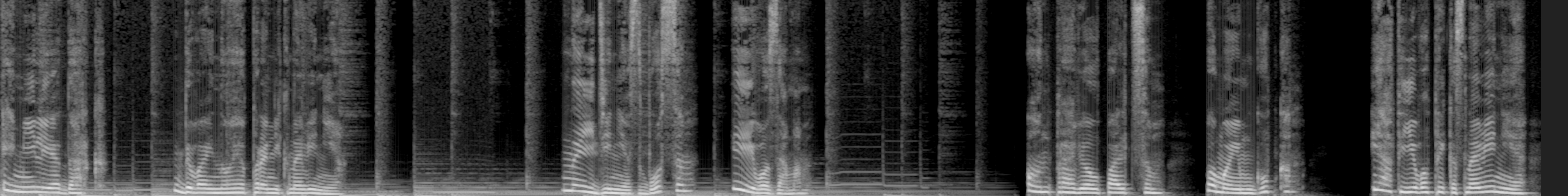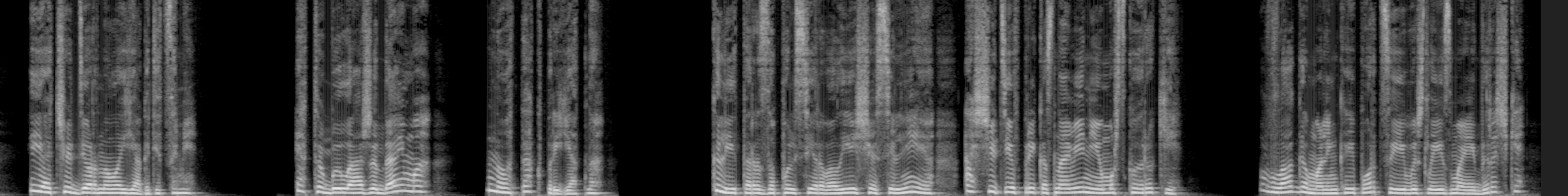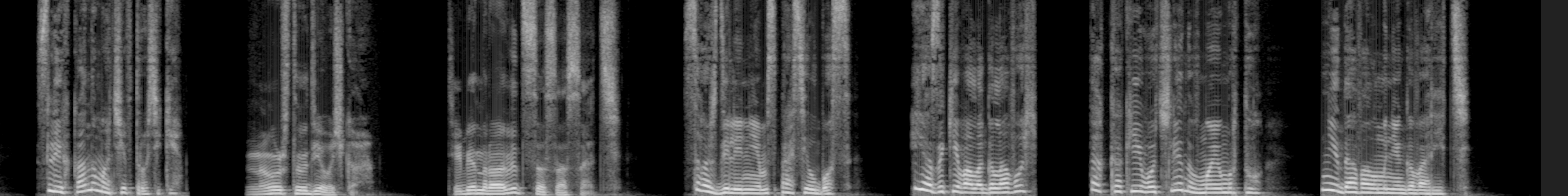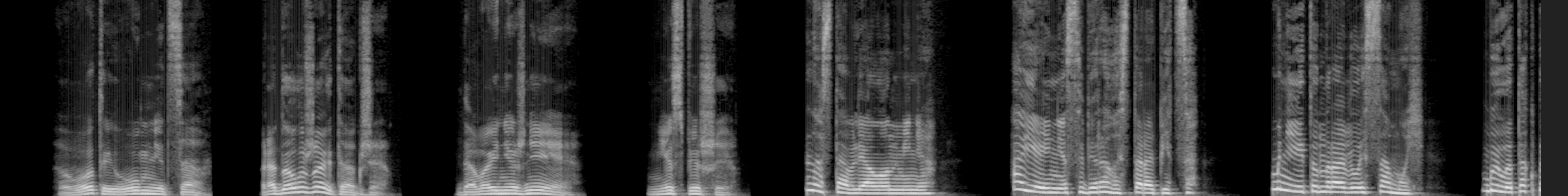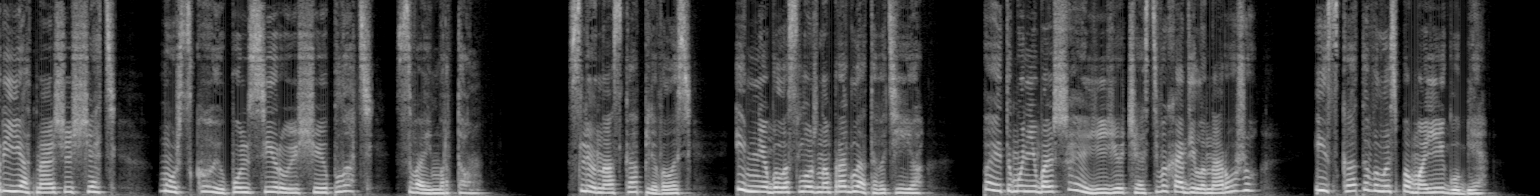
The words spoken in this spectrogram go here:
Эмилия Дарк. Двойное проникновение. Наедине с боссом и его замом. Он провел пальцем по моим губкам, и от его прикосновения я чуть дернула ягодицами. Это было ожидаемо, но так приятно. Клитор запульсировал еще сильнее, ощутив прикосновение мужской руки. Влага маленькой порции вышла из моей дырочки, слегка намочив трусики. «Ну что, девочка, тебе нравится сосать?» С вожделением спросил босс. Я закивала головой, так как его член в моем рту не давал мне говорить. «Вот и умница. Продолжай так же. Давай нежнее, не спеши. Наставлял он меня. А я и не собиралась торопиться. Мне это нравилось самой. Было так приятно ощущать мужскую пульсирующую плоть своим ртом. Слюна скапливалась, и мне было сложно проглатывать ее, поэтому небольшая ее часть выходила наружу и скатывалась по моей губе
